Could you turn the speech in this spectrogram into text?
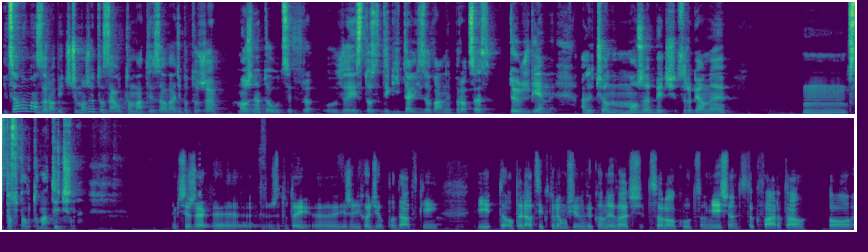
I co ona ma zrobić? Czy może to zautomatyzować? Bo to, że można to ucyfrować, że jest to zdigitalizowany proces, to już wiemy, ale czy on może być zrobiony mm, w sposób automatyczny? Myślę, że, e, że tutaj, e, jeżeli chodzi o podatki i te operacje, które musimy wykonywać co roku, co miesiąc, co kwartał, to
